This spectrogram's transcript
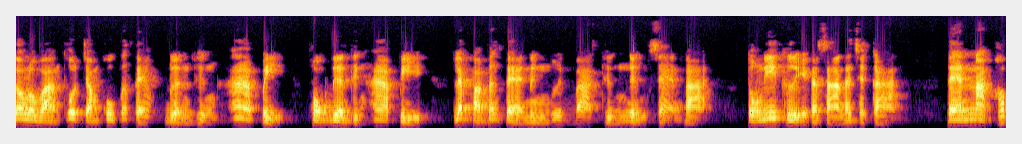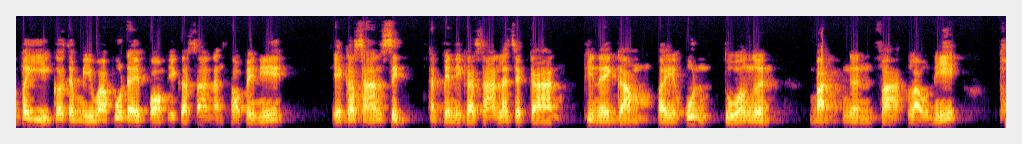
ต้องระวังโทษจำคุกตั้งแต่6เดือนถึง 5 ปี 6 เดือนถึง 5 ปี และปรับตั้งแต่ 10,000 บาทถึง 1 0 0 0 0แบาท ตรงนี้คือเอกสารราชการ แต่หนักเข้าไปอีกก็จะมีว่าผู้ใดปลอมเอกสารดังต่อไปนี้ เอกสารสิทธิ์อันเป็นเอกสารราชการพินัยกรรมใบหุ้น ตั๋วเงิน บัตรเงินฝากเหล่านี้ โท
